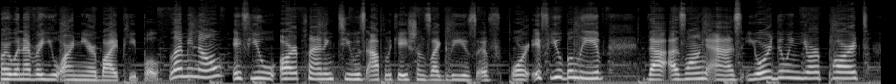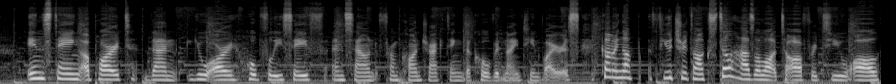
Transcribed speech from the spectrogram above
or whenever you are nearby people. Let me know if you are planning to use applications like these if or if you believe that as long as you're doing your part in staying apart, then you are hopefully safe and sound from contracting the COVID-19 virus. Coming up, Future Talk still has a lot to offer to you all.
